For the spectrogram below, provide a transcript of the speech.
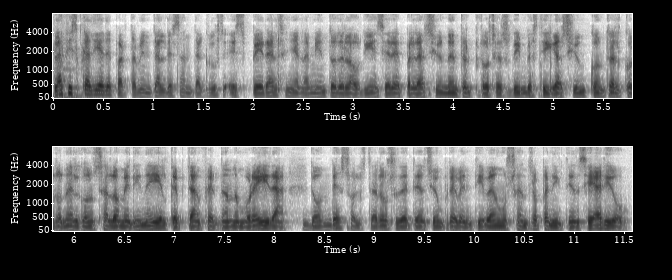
La Fiscalía Departamental de Santa Cruz espera el señalamiento de la audiencia de apelación dentro del proceso de investigación contra el coronel Gonzalo Medina y el capitán Fernando Moreira, donde solicitaron su detención preventiva en un centro penitenciario.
